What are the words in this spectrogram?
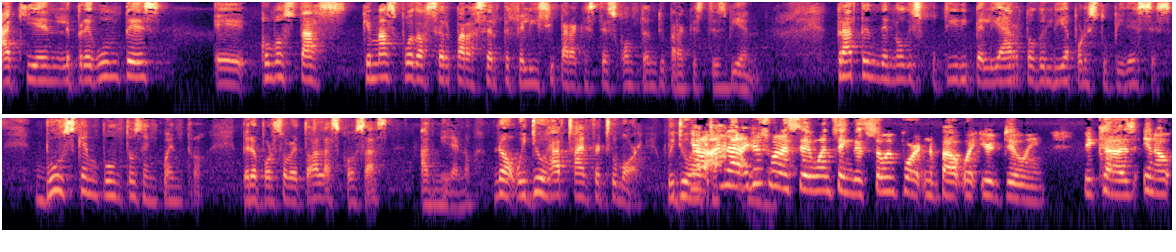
a quien le preguntes eh, cómo estás, qué más puedo hacer para hacerte feliz y para que estés contento y para que estés bien. Traten de no discutir y pelear todo el día por estupideces. Busquen puntos de encuentro, pero por sobre todas las cosas, admírenlo. No, we do have time for two more. We do Yeah, have time. I just want to say one thing that's so important about what you're doing because, you know,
